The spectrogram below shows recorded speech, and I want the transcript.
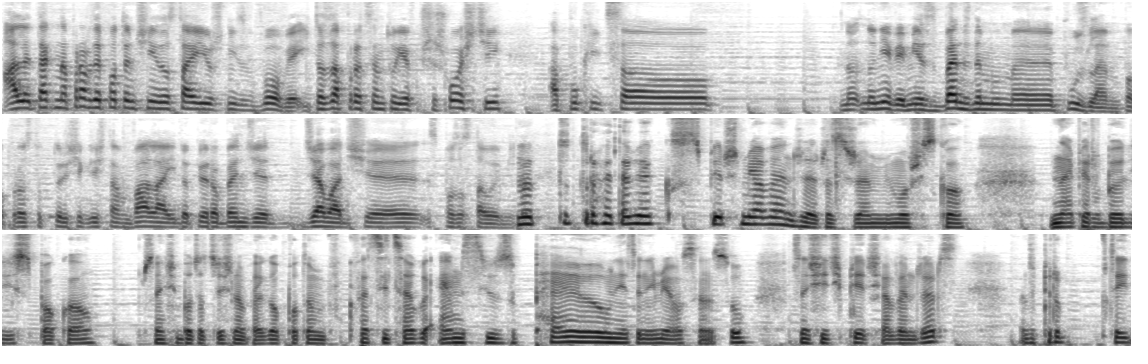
ale tak naprawdę potem ci nie zostaje już nic w głowie i to zaprocentuje w przyszłości, a póki co no, no nie wiem, jest zbędnym e, puzzlem po prostu, który się gdzieś tam wala i dopiero będzie działać e, z pozostałymi. No to trochę tak jak z pierwszymi Avengers, że mimo wszystko najpierw byli spoko, w sensie, bo to coś nowego, potem w kwestii całego MCU zupełnie to nie miało sensu, w sensie ci pierwsi Avengers, a dopiero w tej,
